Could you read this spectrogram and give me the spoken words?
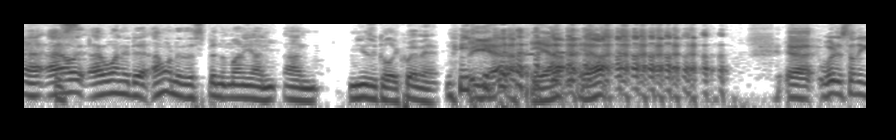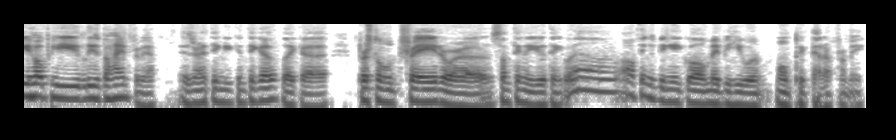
uh, I, I wanted to, I wanted to spend the money on, on musical equipment. Yeah. Yeah, yeah. Uh, what is something you hope he leaves behind for you? Is there anything you can think of, like a personal trait or a, something that you think, well, all things being equal, maybe he won't, won't pick that up from me?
